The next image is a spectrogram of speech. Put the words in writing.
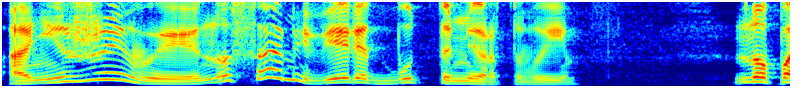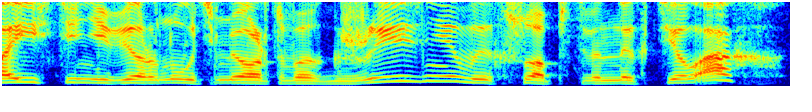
Они живые, но сами верят, будто мертвы. Но поистине вернуть мертвых к жизни в их собственных телах,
